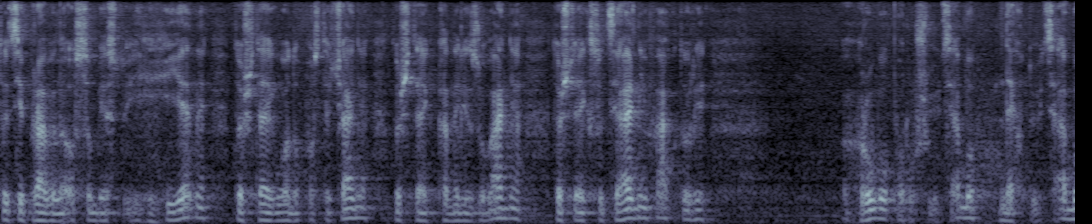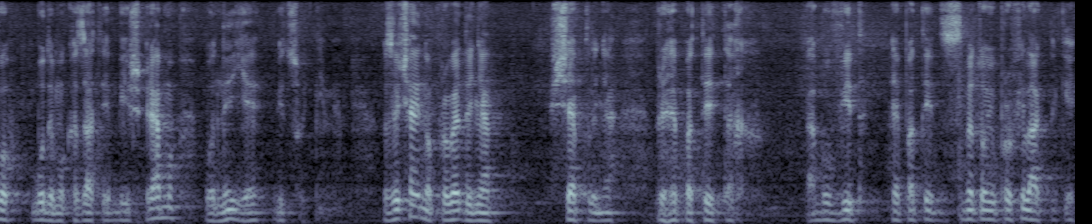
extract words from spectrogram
то ці правила особистої гігієни, то так як водопостачання, то так як каналізування, то ж як соціальні фактори грубо порушуються або нехтуються, або, будемо казати більш прямо, вони є відсутніми. Звичайно, проведення щеплення при гепатитах або від гепатит з метою профілактики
